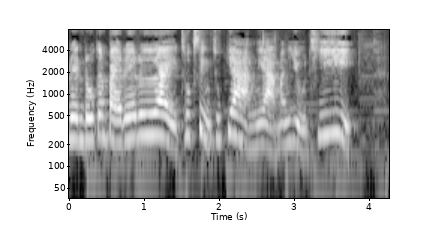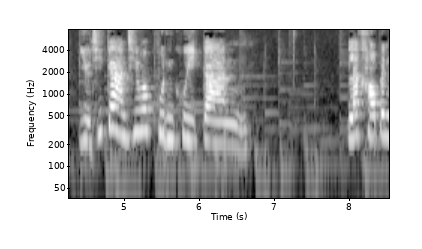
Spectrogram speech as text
เรียนรู้กันไปเรื่อยๆ ทุกสิ่งทุกอย่างเนี่ยมันอยู่ที่อยู่ที่การที่ว่าคุณคุยกัน และเขาเป็น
